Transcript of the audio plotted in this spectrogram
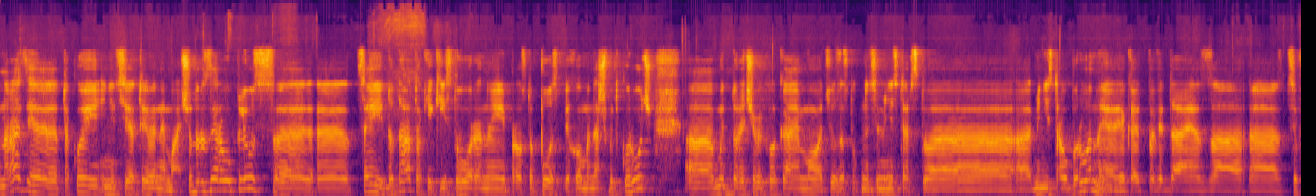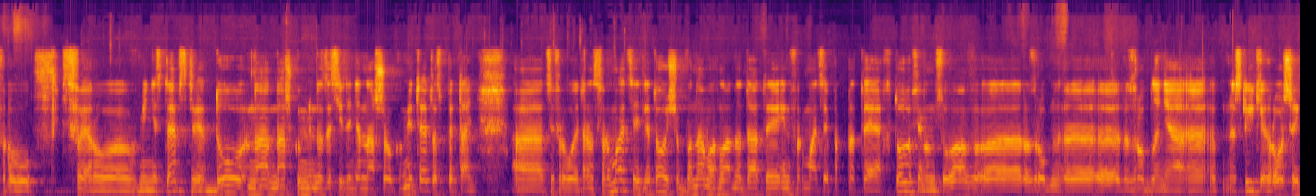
наразі такої ініціативи немає. Щодо резерву плюс, е, е, цей додаток, який створений просто поспіхом і на швидку руч. Е, ми, до речі, викликаємо цю заступницю міністерства е, міністра оборони, яка відповідає за е, цифрову сферу в міністерстві, до на наш на засідання нашого комітету з питань е, цифрової трансформації для того, щоб вона могла надати інформацію про те, хто фінансував е, е, е, розроблення, скільки грошей,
